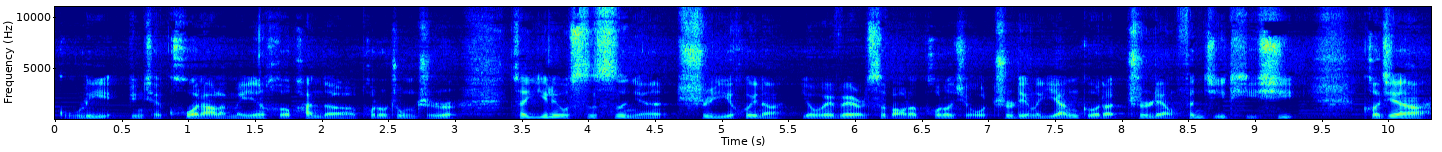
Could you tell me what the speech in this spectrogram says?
鼓励并且扩大了美因河畔的葡萄种植。在1644年，市议会呢又为威尔茨堡的葡萄酒制定了严格的质量分级体系。可见啊，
